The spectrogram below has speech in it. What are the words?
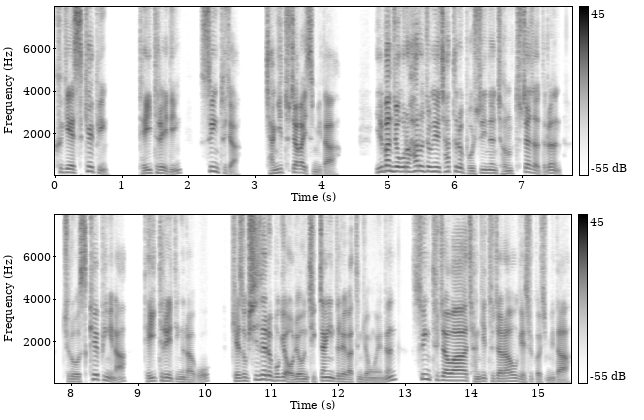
크게 스캘핑, 데이 트레이딩, 스윙 투자, 장기 투자가 있습니다. 일반적으로 하루 종일 차트를 볼 수 있는 전업 투자자들은 주로 스캘핑이나 데이 트레이딩을 하고 계속 시세를 보기 어려운 직장인들의 같은 경우에는 스윙 투자와 장기 투자를 하고 계실 것입니다.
